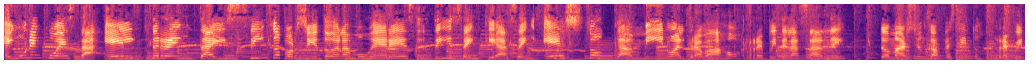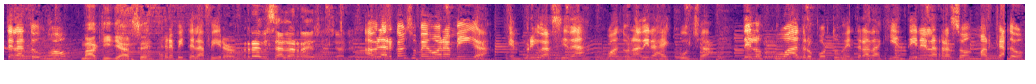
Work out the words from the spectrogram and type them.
En una encuesta, el 35% de las mujeres dicen que hacen esto camino al trabajo. Repítela, Sandy. Tomarse un cafecito. Repítela, Tunjo. Maquillarse. Repítela, Peter. Revisar las redes sociales. Hablar con su mejor amiga en privacidad cuando nadie las escucha. De los cuatro por tus entradas, ¿quién tiene la razón? Marcando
